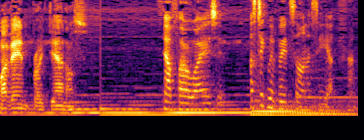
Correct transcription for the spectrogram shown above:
My van broke down. I was How far away is it? I'll stick my boots on and see you up front.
